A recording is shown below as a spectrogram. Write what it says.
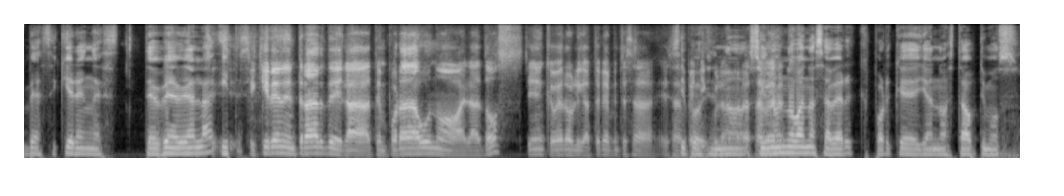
ve, si quieren, este, ve- véanla. Si, y, si- si quieren entrar de la temporada 1 a la 2, tienen que ver obligatoriamente esa, esa sí, si película no, para si no, no van a saber por qué ya no está Optimus.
